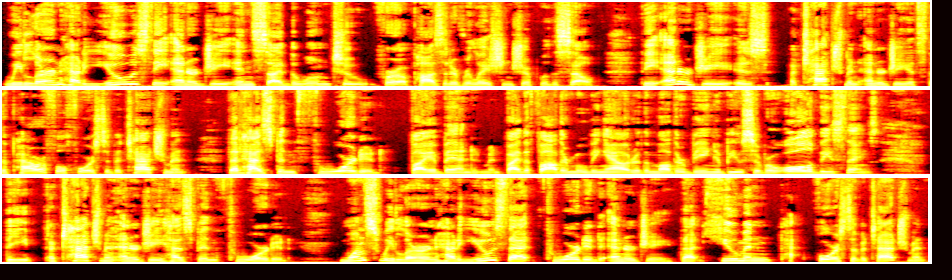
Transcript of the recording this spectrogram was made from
We learn how to use the energy inside the wound to, for a positive relationship with the self. The energy is attachment energy. It's the powerful force of attachment that has been thwarted by abandonment, by the father moving out or the mother being abusive or all of these things. The attachment energy has been thwarted once we learn how to use that thwarted energy, that human force of attachment,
